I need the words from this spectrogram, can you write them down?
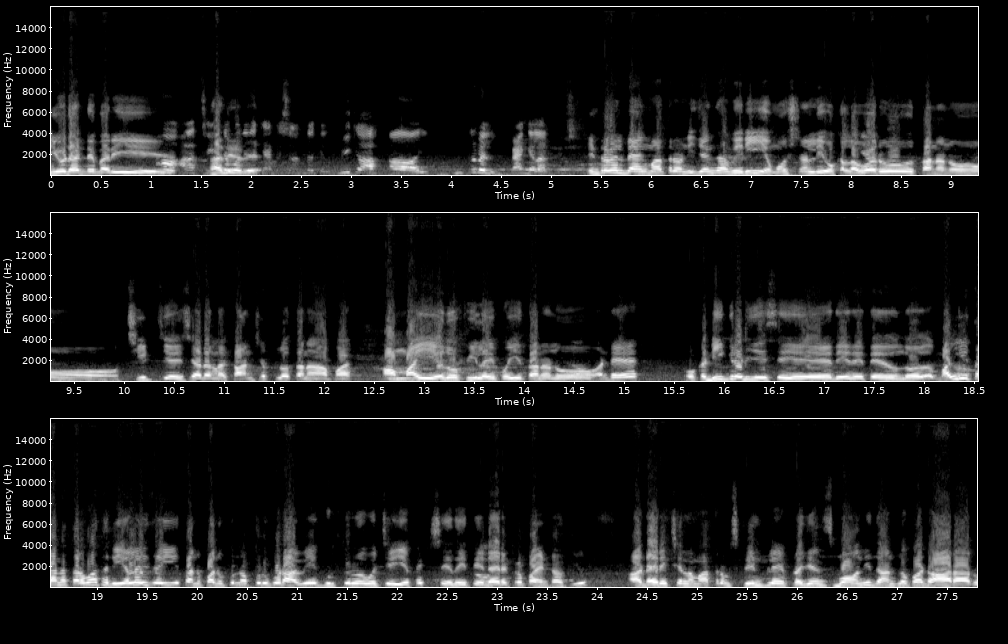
న్యూడ్ అంటే మరి అదే, అదే. మీకు ఇంటర్వెల్ బ్యాంక్ ఎలా ఇంటర్వెల్ బ్యాంక్ మాత్రం నిజంగా వెరీ ఎమోషనల్లీ ఒక లవరు తనను చీట్ చేశాడన్న కాన్సెప్ట్లో తన అమ్మాయి ఏదో ఫీల్ అయిపోయి తనను అంటే ఒక డిగ్రేడ్ చేసే ఏదైతే ఉందో మళ్ళీ తన తర్వాత రియలైజ్ అయ్యి తను పనుకున్నప్పుడు కూడా అవే గుర్తు వచ్చే ఎఫెక్ట్స్ ఏదైతే. డైరెక్టర్ పాయింట్ ఆఫ్ వ్యూ ఆ డైరెక్షన్లో మాత్రం స్క్రీన్ ప్లే ప్రజెన్స్ బాగుంది. దాంట్లో పాటు ఆర్ఆర్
